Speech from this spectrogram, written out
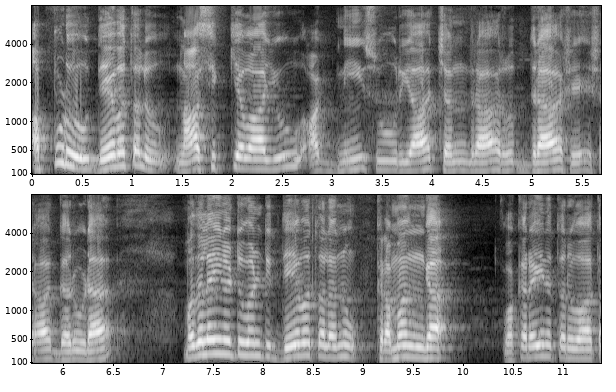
అప్పుడు దేవతలు నాసిక్యవాయు అగ్ని సూర్య చంద్ర రుద్ర శేష గరుడ మొదలైనటువంటి దేవతలను క్రమంగా ఒకరైన తరువాత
